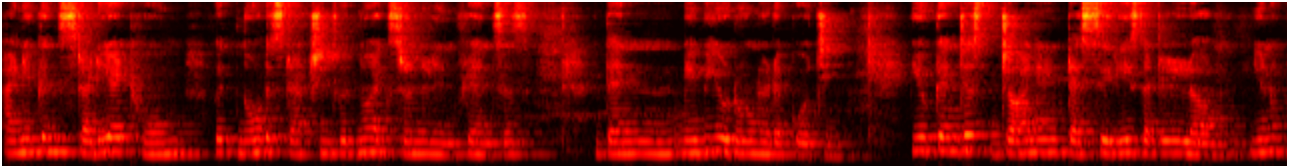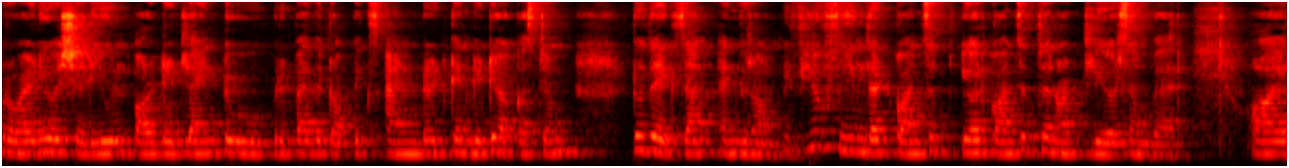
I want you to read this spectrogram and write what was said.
and you can study at home with no distractions, with no external influences, then maybe you don't need a coaching. You can just join in test series that will, um, you know, provide you a schedule or deadline to prepare the topics, and it can get you accustomed to the exam environment. If you feel that concept, your concepts are not clear somewhere, or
